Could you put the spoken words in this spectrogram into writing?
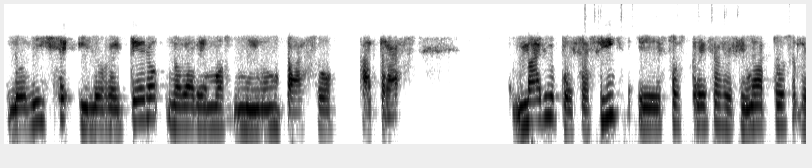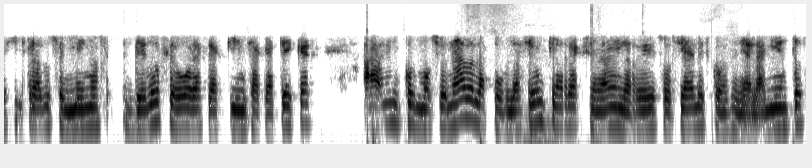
Lo dije y lo reitero, no daremos ni un paso atrás. Mario, pues así, estos tres asesinatos registrados en menos de 12 horas aquí en Zacatecas han conmocionado a la población que ha reaccionado en las redes sociales con señalamientos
